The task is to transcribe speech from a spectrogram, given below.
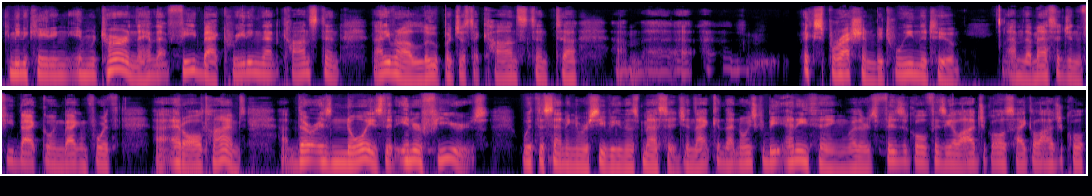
communicating in return. They have that feedback, creating that constant, not even a loop, but just a constant uh, um, uh, uh expression between the two. Um, the message and the feedback going back and forth uh, at all times. Uh, there is noise that interferes with the sending and receiving this message, and that can, that noise could be anything, whether it's physical, physiological, psychological.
